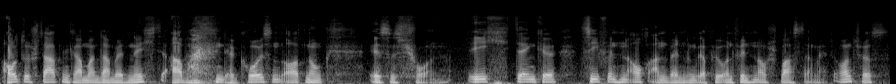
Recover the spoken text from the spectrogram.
Auto starten kann man damit nicht, aber in der Größenordnung ist es schon. Ich denke, Sie finden auch Anwendung dafür und finden auch Spaß damit. Und tschüss.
